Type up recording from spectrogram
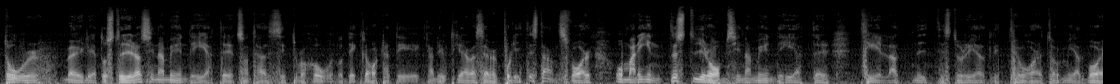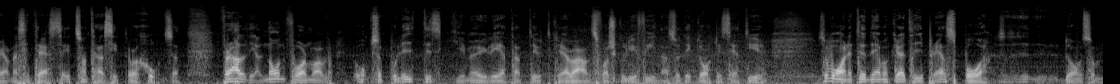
stor möjlighet att styra sina myndigheter i ett sånt här situation och det är klart att det kan utkrävas även politiskt ansvar om man inte styr om sina myndigheter till att nitiskt och redligt tillvarata medborgarnas intresse i ett sånt här situation. Så för all del, någon form av också politisk möjlighet att utkräva ansvar skulle ju finnas och det är klart det sätter ju som vanligt en demokratipress på de som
